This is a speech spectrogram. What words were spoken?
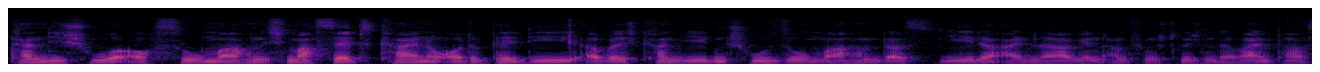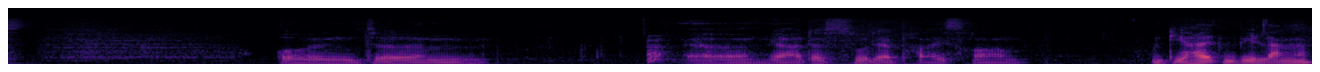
kann die Schuhe auch so machen. Ich mache selbst keine Orthopädie, aber ich kann jeden Schuh so machen, dass jede Einlage in Anführungsstrichen da reinpasst. Und ähm, äh, ja, das ist so der Preisrahmen. Und die halten wie lange?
